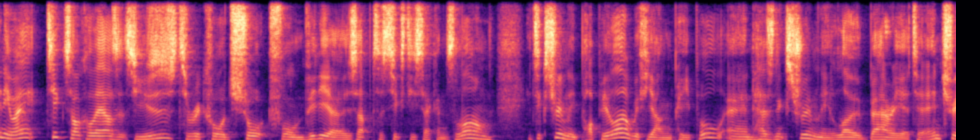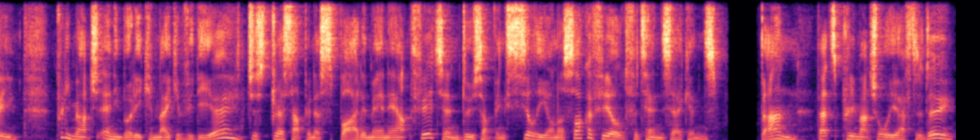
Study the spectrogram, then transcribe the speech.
Anyway, TikTok allows its users to record short-form videos up to 60 seconds long. It's extremely popular with young people and has an extremely low barrier to entry. Pretty much anybody can make a video, just dress up in a Spider-Man outfit and do something silly on a soccer field for 10 seconds. Done. That's pretty much all you have to do.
